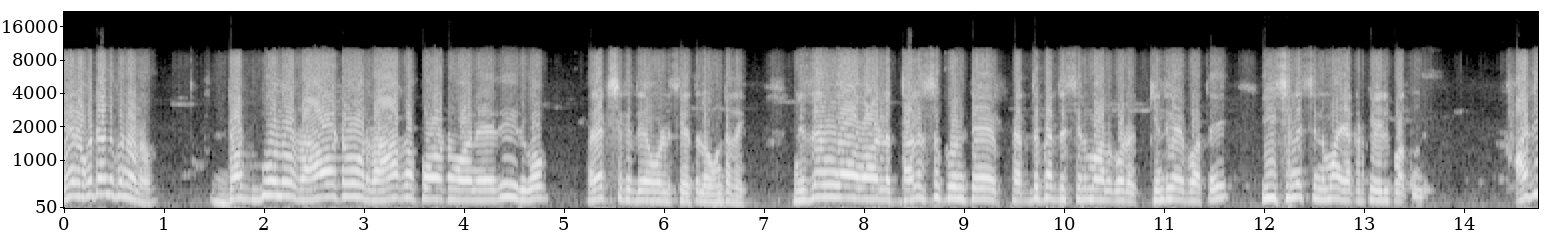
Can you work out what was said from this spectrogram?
నేను ఒకటి అనుకున్నాను డబ్బులు రావటం రాకపోవటం అనేది ఇదిగో ప్రేక్షక దేవుళ్ళ చేతిలో ఉంటుంది. నిజంగా వాళ్ళు తలుసుకుంటే పెద్ద పెద్ద సినిమాలు కూడా కిందికి అయిపోతాయి. ఈ చిన్న సినిమా ఎక్కడికి వెళ్ళిపోతుంది. అది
